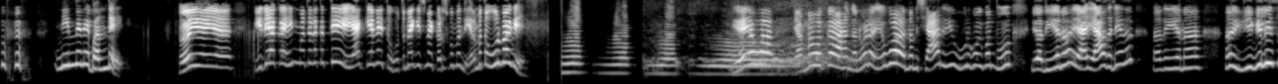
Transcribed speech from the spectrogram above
ನಿನ್ನೆನೆ ಬಂದೆ. ಅಯ್ಯಯ್ಯ, ಇದ್ಯಾಕ ಹಿಂಗ್ ಮಾತಾಡಕತ್ತಿ? ಯಾಕೆ ಏನಾಯ್ತು? ಹುತ್ತನ ಗಿಸ್ನ ಕರ್ಸ್ಕೊಂಡ್ ಬಂದಿ? ಏನ್ ಮತ್ತೆ ಊರ್ ಬಾಗಿ? ಏಯವ್ವ ಎಮ್ಮವಕ್ಕ ಹಂಗ ಅನ್ಬೇಡ. ಯವ್ವ ನಮ್ಮ ಶಾರಿ ಊರಿಗೆ ಹೋಗಿ ಬಂದು ಅದು ಏನೋ ಯಾ ಯಾವ್ದನೇ ಅದು ಏನ ಇಂಗ್ಲೀಷ್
